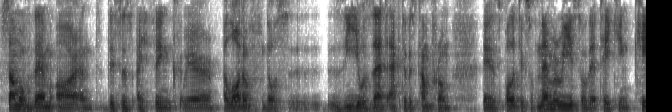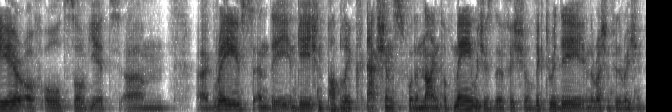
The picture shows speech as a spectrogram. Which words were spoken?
Some of them are, and this is, I think, where a lot of those uh, Z or Z activists come from, is politics of memory. So they're taking care of old Soviet, um, uh, graves and they engage in public actions for the 9th of May, which is the official victory day in the Russian Federation.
